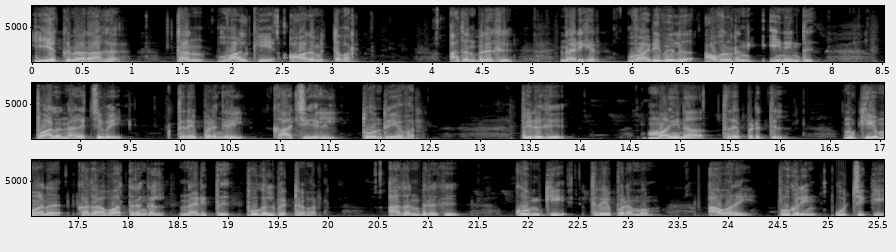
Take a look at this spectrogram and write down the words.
இயக்குனராக தன் வாழ்க்கையை ஆரம்பித்தவர். அதன் பிறகு நடிகர் வடிவேலு அவருடன் இணைந்து பல நகைச்சுவை திரைப்படங்களில் காட்சிகளில் தோன்றியவர். பிறகு மைனா திரைப்படத்தில் முக்கியமான கதாபாத்திரங்கள் நடித்து புகழ் பெற்றவர். அதன் பிறகு கும்கி திரைப்படமும் அவரை புகழின் உச்சிக்கு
